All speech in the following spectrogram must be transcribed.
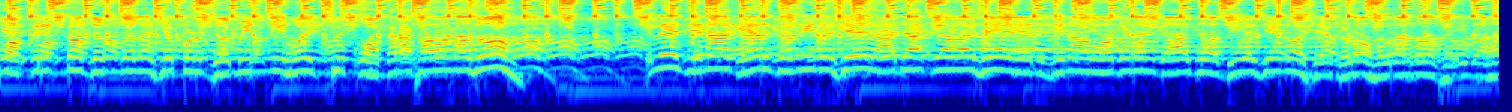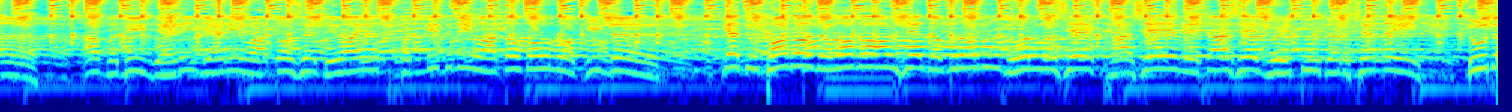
કોન્ક્રીટ નો જંગલ હશે, પણ જમીનની હોય શું કોકરા ખાવાના છો? એટલે જેના ઘેર જમીન છે, રાજા કેવા છે જેના ઓગણે ગાબ વધી હશે એનો શેઘડો હોનાનો થઈ જાય આ બધી જેણી જેણી વાતો છે, દેવાયત પંડિતની વાતો બહુ નોખી છે. કે જૂઠાનો જવાનો આવશે, જબરાનું ઢોર વસે, ખાશે, વેચાશે, જોઈતું જડશે નહીં. દૂધ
